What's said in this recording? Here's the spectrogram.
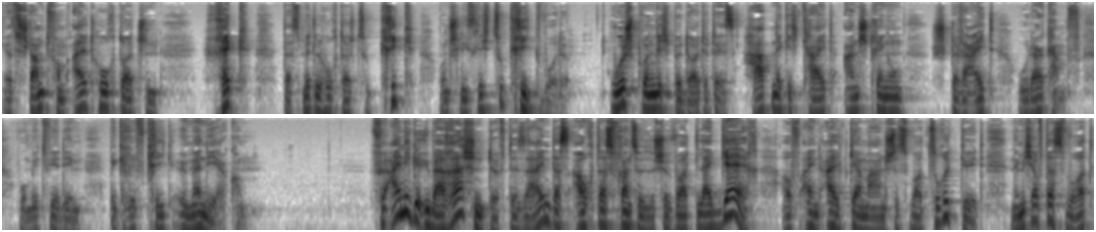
Es stammt vom althochdeutschen Rek, das Mittelhochdeutsch zu Krieg und schließlich zu Krieg wurde. Ursprünglich bedeutete es Hartnäckigkeit, Anstrengung, Streit oder Kampf, womit wir dem Begriff Krieg immer näher kommen. Für einige überraschend dürfte sein, dass auch das französische Wort la guerre auf ein altgermanisches Wort zurückgeht, nämlich auf das Wort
